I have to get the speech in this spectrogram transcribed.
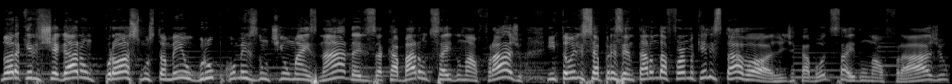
na hora que eles chegaram próximos também, o grupo, como eles não tinham mais nada, eles acabaram de sair do naufrágio, então eles se apresentaram da forma que eles estavam. Ó, a gente acabou de sair do naufrágio,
